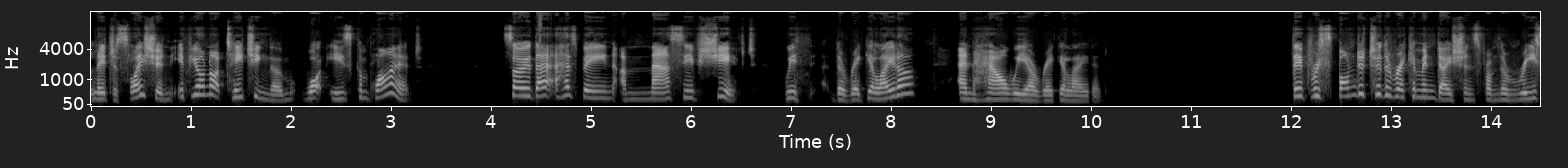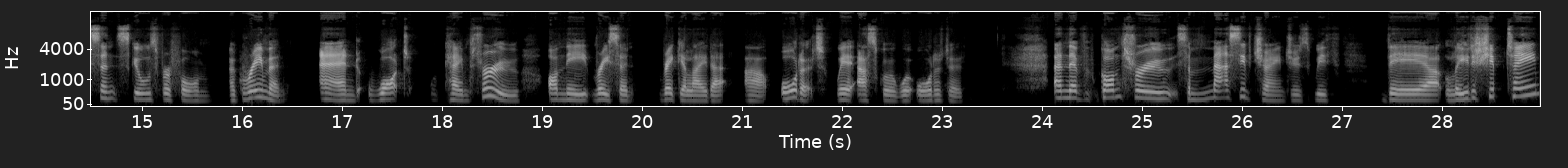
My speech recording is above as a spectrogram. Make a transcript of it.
legislation if you're not teaching them what is compliant. So that has been a massive shift with the regulator and how we are regulated. They've responded to the recommendations from the recent skills reform agreement and what came through on the recent regulator uh, audit where ASQA were audited. And they've gone through some massive changes with their leadership team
